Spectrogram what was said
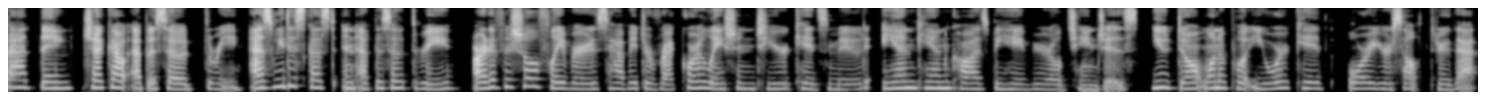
bad thing, check out episode 3. As we discussed in episode 3, artificial flavors have a direct correlation to your kid's mood and can cause behavioral changes. You don't want to put your kids or yourself through that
